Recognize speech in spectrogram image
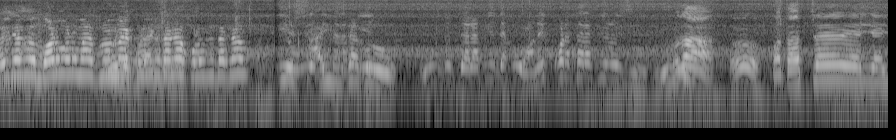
ওই দেখো বড় বড় মাছ মনে হয় কলেজে দেখাও কলেজে দেখাও। দেখো কথা হচ্ছে এই এই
